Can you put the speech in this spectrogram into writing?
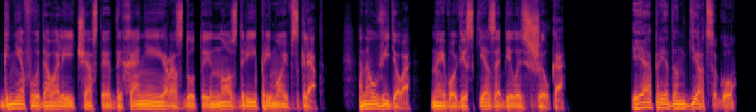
Гнев выдавали и частое дыхание, и раздутые ноздри, и прямой взгляд. Она увидела, на его виске забилась жилка. «Я предан герцогу»,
